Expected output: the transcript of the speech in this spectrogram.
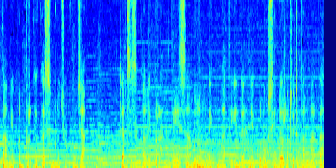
Kami pun bergegas menuju puncak dan sesekali berhenti sambil menikmati indahnya Gunung Sindoro di depan mata.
